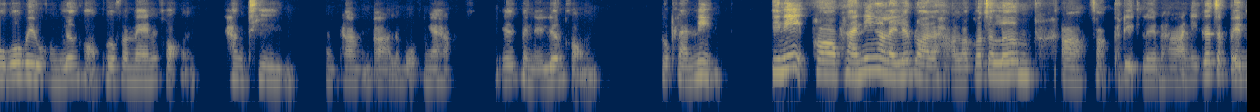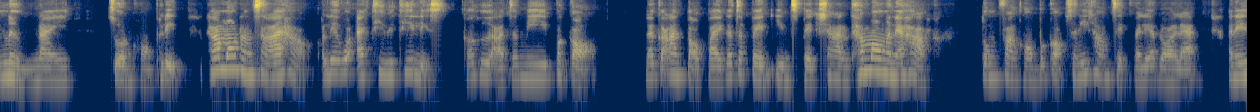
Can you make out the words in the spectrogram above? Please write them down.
overview ของเรื่องของ performance ของทางทีมของทางอ่าระบบเนี้ยค่ะนี่จะเป็นในเรื่องของ planning ทีนี้พอ planning อะไรเรียบร้อยแล้วค่ะ เราก็จะเริ่มอ่าฝั่งผลิตเลยนะคะ อันนี้ก็จะเป็นหนึ่งในส่วนของผลิต ถ้ามองทางซ้ายค่ะ เรียกว่า activity list ก็คืออาจจะมีประกอบ แล้วก็อันต่อไปก็จะเป็น inspection ถ้ามองอันเนี้ยค่ะ ตรงฝั่งของประกอบซันนี่ทำเสร็จไปเรียบร้อยแล้ว อันนี้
